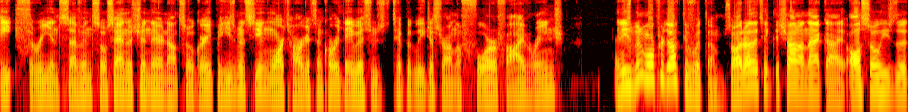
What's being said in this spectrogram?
eight, three, and seven. So sandwich in there, not so great. But he's been seeing more targets than Corey Davis, who's typically just around the four or five range, and he's been more productive with them. So I'd rather take the shot on that guy. Also, he's the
